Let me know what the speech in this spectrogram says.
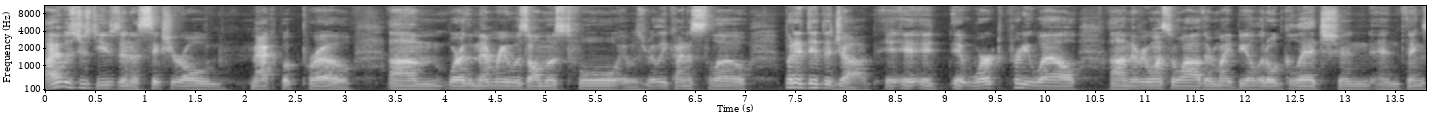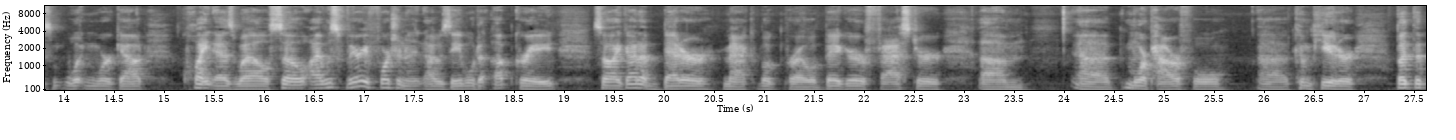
I was just using a six-year-old MacBook Pro um, where the memory was almost full. It was really kind of slow, but it did the job. It, it, it worked pretty well. Um, every once in a while, there might be a little glitch and, and things wouldn't work out quite as well. So I was very fortunate. I was able to upgrade. So I got a better MacBook Pro, a bigger, faster, um, uh, more powerful uh, computer. But the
